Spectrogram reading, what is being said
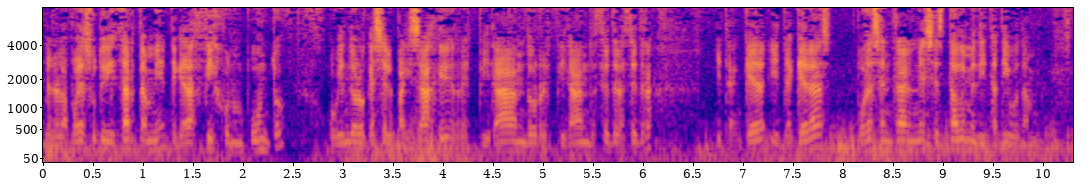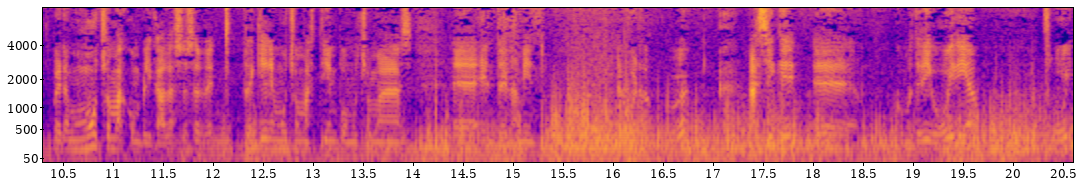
pero la puedes utilizar también, te quedas fijo en un punto o viendo lo que es el paisaje, respirando, respirando, etcétera, etcétera, y te, quedas, puedes entrar en ese estado meditativo también. Pero mucho más complicado, eso se requiere mucho más tiempo, mucho más eh, entrenamiento. ¿De acuerdo? Así que, eh, como te digo, hoy día, hoy,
